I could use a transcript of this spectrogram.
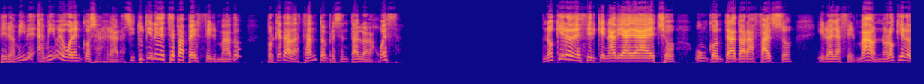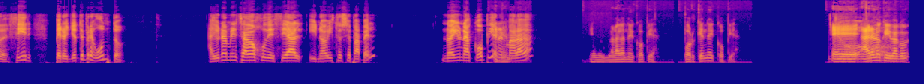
Pero a mí, me, a mí me huelen cosas raras. Si tú tienes este papel firmado, ¿por qué tardas tanto en presentarlo a la jueza? No quiero decir que nadie haya hecho un contrato ahora falso y lo haya firmado, no lo quiero decir, pero yo te pregunto, ¿hay un administrador judicial y no ha visto ese papel? ¿No hay una copia en el En el- Málaga? En el Málaga no hay copia. ¿Por qué no hay copia? Eh, ahora lo que iba a,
